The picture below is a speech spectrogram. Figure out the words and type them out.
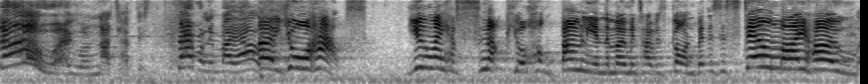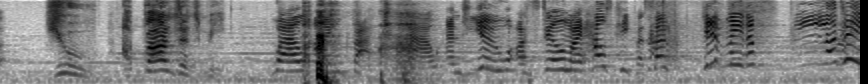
No! I will not have this devil in my house! uh, your house. You may have snuck your whole family in the moment I was gone, but this is still my home. you abandoned me! Well, I'm back now, and you are still my housekeeper. So give me the bloody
